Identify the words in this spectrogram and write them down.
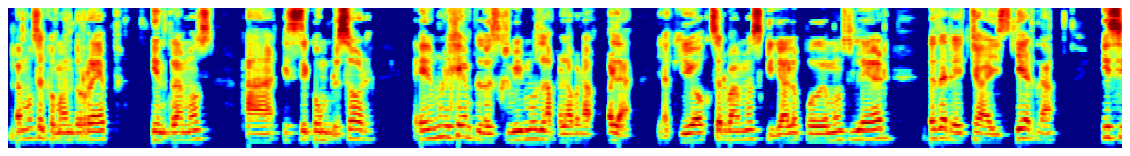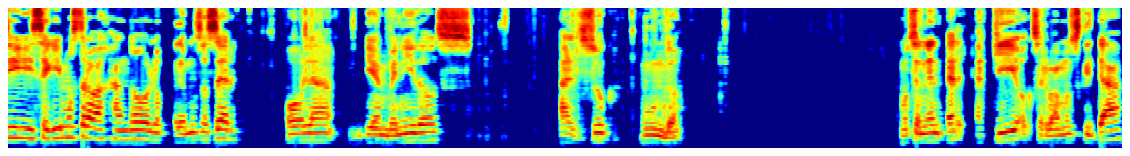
Damos el comando rep y entramos a este compresor. En un ejemplo escribimos la palabra hola y aquí observamos que ya lo podemos leer de derecha a izquierda. Y si seguimos trabajando lo podemos hacer Hola, bienvenidos al submundo. Damos en Enter. Aquí observamos que ya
